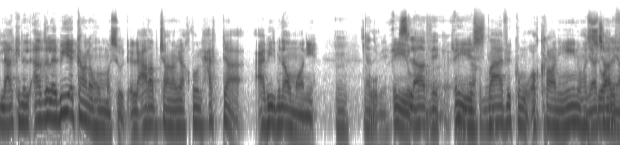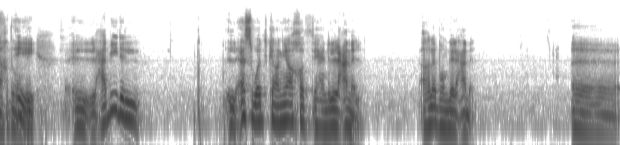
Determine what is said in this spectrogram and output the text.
لكن الأغلبية كانوا هم سود. العرب كانوا يأخذون حتى عبيد من ألمانيا. Slavic إي. Slavic وأوكرانيين وهالسوالف. إي. العبيد ال... الأسود كان يأخذ يعني للعمل. أغلبهم للعمل. أه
